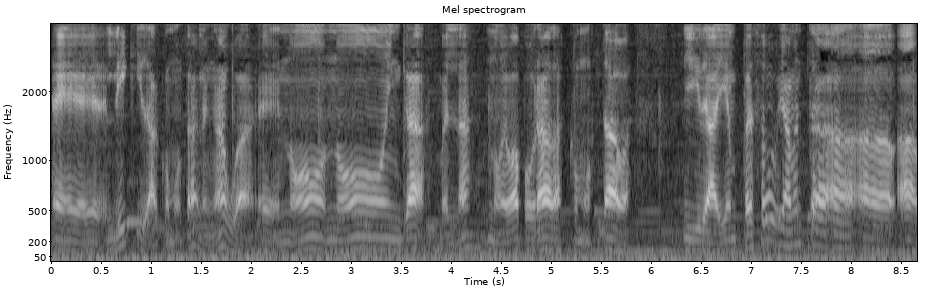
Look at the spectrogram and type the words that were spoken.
eh, líquida como tal, en agua, eh, no, no en gas, ¿verdad? No evaporadas como estaba. Y de ahí empezó obviamente a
